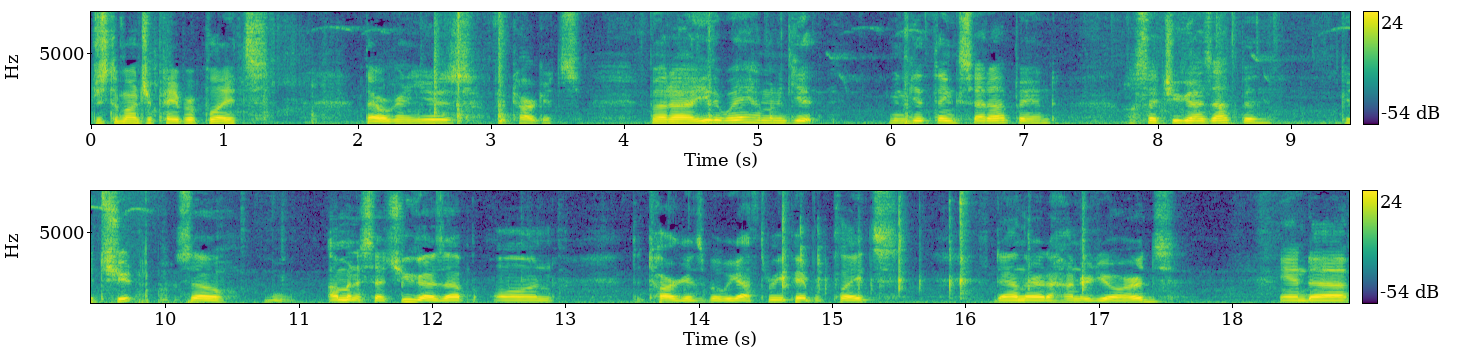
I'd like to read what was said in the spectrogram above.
just a bunch of paper plates that we're gonna use for targets. But uh, either way, I'm gonna get I'm gonna get things set up and I'll set you guys up and good shoot. So I'm gonna set you guys up on the targets, but we got three paper plates down there at 100 yards, and uh,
